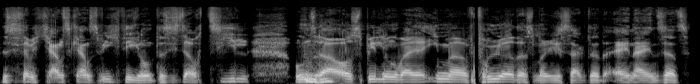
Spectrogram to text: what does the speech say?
Das ist, glaube ich, ganz, ganz wichtig und das ist auch Ziel unserer mhm. Ausbildung, war ja immer früher, dass man gesagt hat, ein Einsatz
